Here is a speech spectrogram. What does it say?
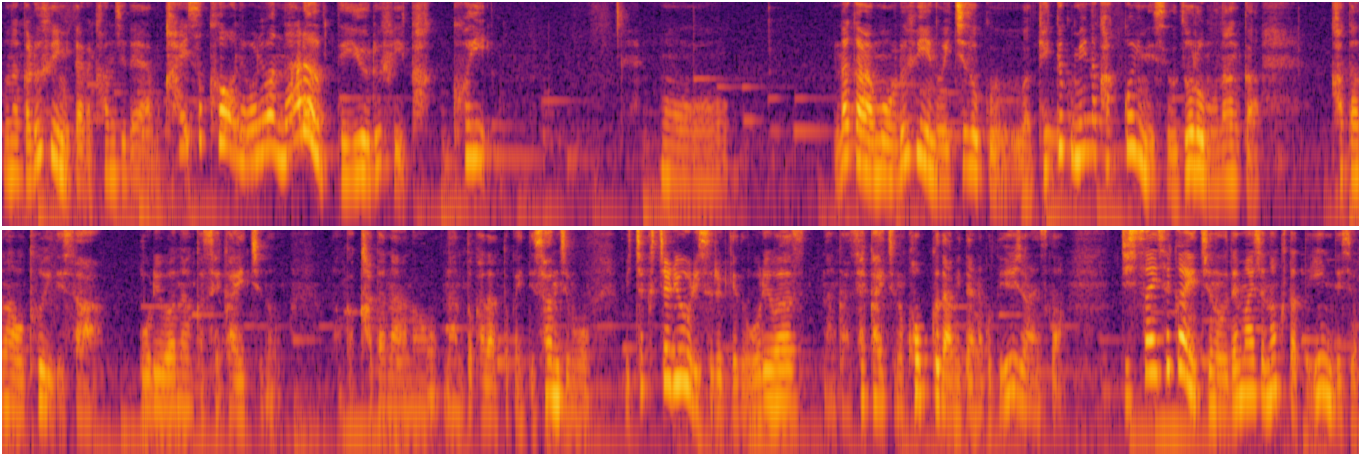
もうなんかルフィみたいな感じで「海賊王に俺はなる!」っていうルフィかっこいいもうだからもうルフィの一族は結局みんなかっこいいんですよゾロもなんか刀を研いでさ俺はなんか世界一のか刀のなんとかだとか言ってサンジもめちゃくちゃ料理するけど俺はなんか世界一のコックだみたいなこと言うじゃないですか。実際世界一の腕前じゃなくたっていいんですよ。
